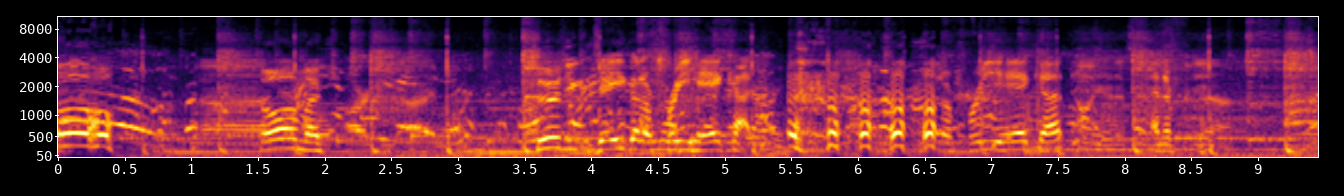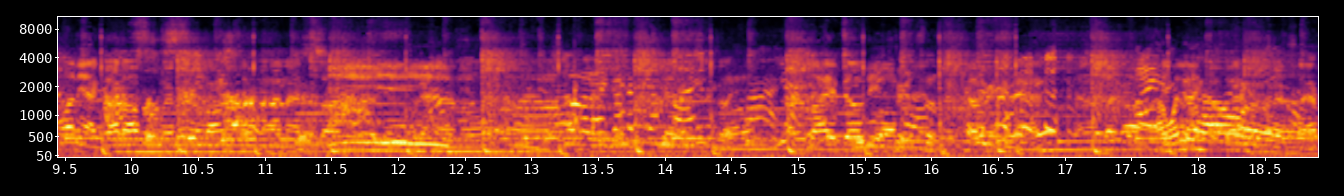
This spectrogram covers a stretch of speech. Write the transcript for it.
Oh, oh my. Dude, you, Jay, you got a free haircut. you got a free haircut. And a, oh, Funny, I got off of every long time and then I saw liability insurance doesn't cover that. I wonder how. Uh,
